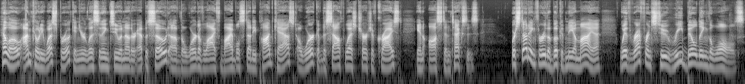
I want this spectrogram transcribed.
Hello, I'm Cody Westbrook, and you're listening to another episode of the Word of Life Bible Study Podcast, a work of the Southwest Church of Christ in Austin, Texas. We're studying through the book of Nehemiah with reference to rebuilding the walls.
